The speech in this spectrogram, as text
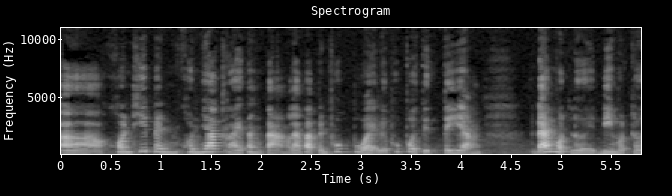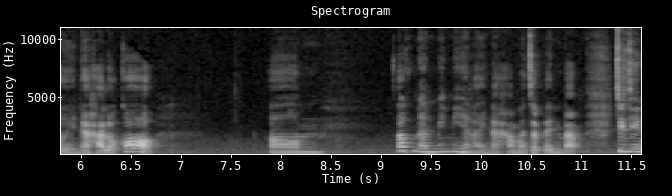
อคนที่เป็นคนยากไร้ต่างๆ แล้วแบบเป็นผู้ป่วยหรือผู้ป่วยติดเตียงได้หมดเลยดีหมดเลยนะคะแล้วก็นอกนั้นไม่มีอะไรนะคะมันจะเป็นแบบจริง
